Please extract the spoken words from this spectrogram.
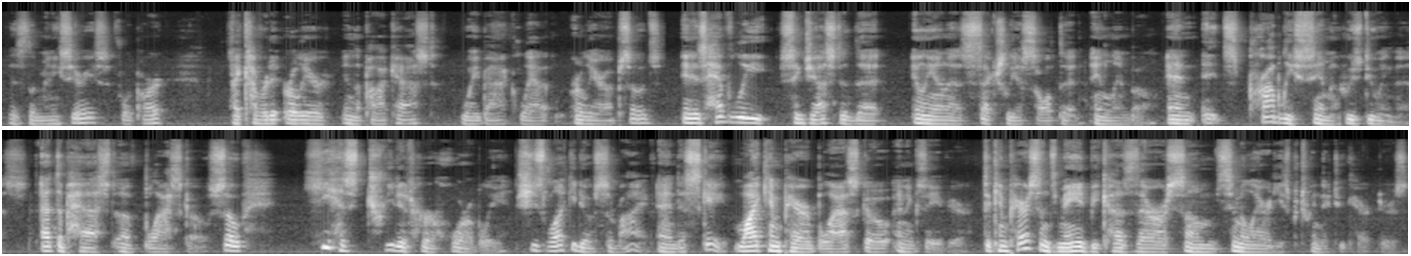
is the miniseries, four part. I covered it earlier in the podcast, way back, earlier episodes. It is heavily suggested that Illyana is sexually assaulted in limbo. And it's probably S'ym who's doing this at the behest of Blasco. So he has treated her horribly. She's lucky to have survived and escaped. Why compare Blasko and Xavier? The comparison's made because there are some similarities between the two characters.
